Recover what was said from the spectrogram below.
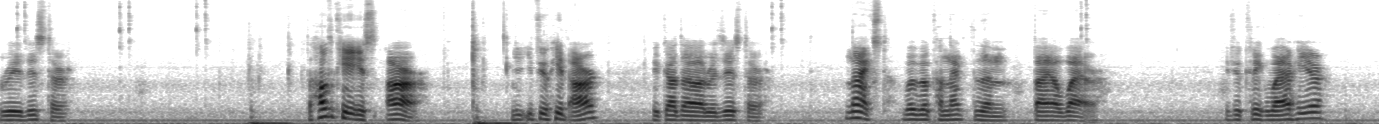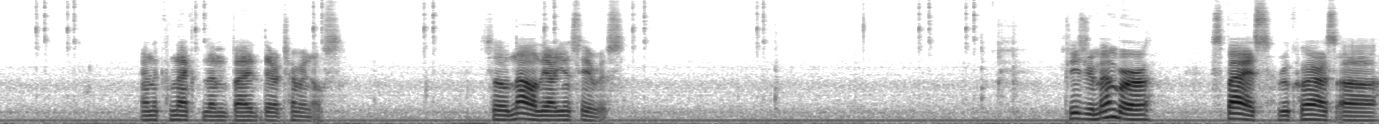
resistor. The hotkey is R. If you hit R, you got a resistor. Next, we will connect them by a wire. If you click wire here, and connect them by their terminals. So now they are in series. Please remember, SPICE requires a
